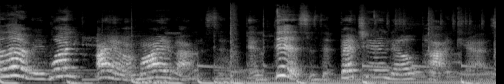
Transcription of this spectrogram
Hello, everyone. I am Amari Robinson, and this is the Bet You Know podcast,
